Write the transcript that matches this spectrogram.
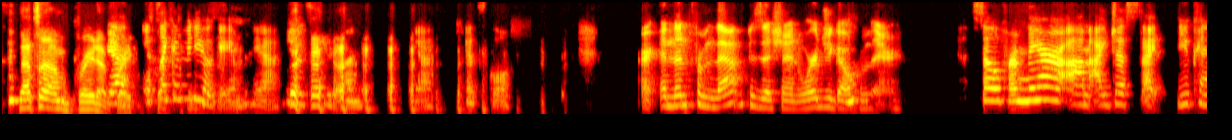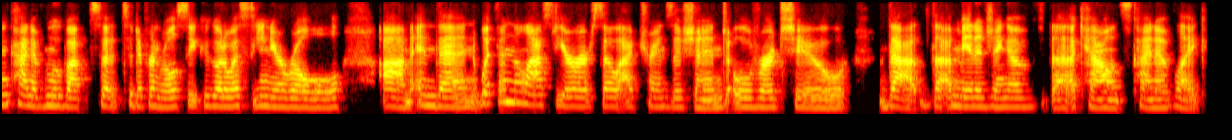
That's I'm um, great at. yeah, it's like a video game. Yeah, it's yeah, it's cool. All right, and then from that position, where'd you go mm-hmm. from there? So from there, um, I just I, you can kind of move up to, to different roles. So you could go to a senior role, um, and then within the last year or so, I've transitioned over to that the managing of the accounts, kind of like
